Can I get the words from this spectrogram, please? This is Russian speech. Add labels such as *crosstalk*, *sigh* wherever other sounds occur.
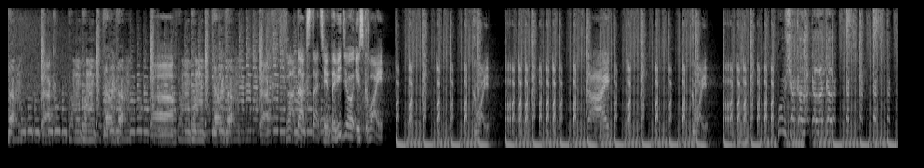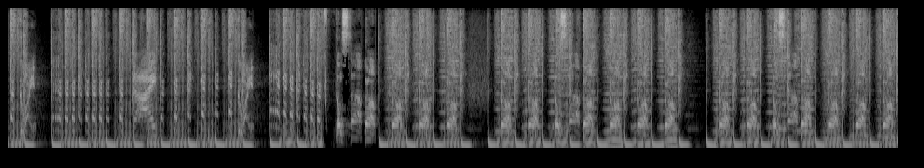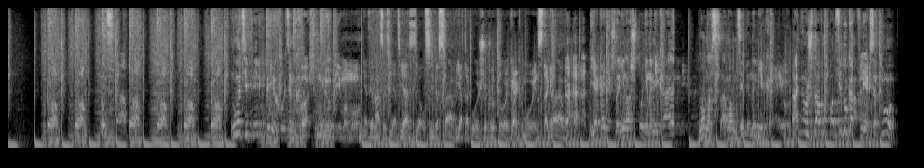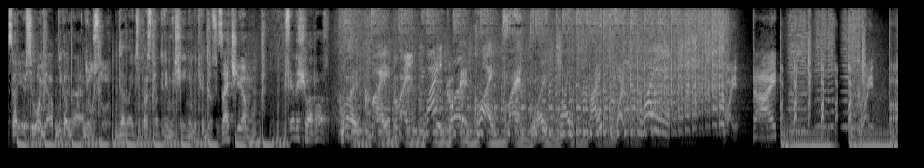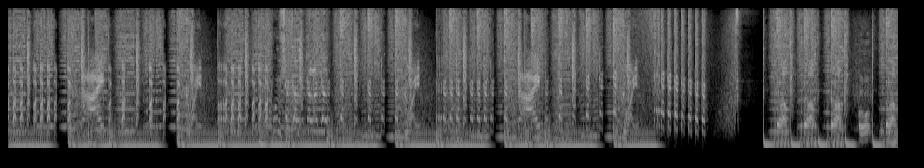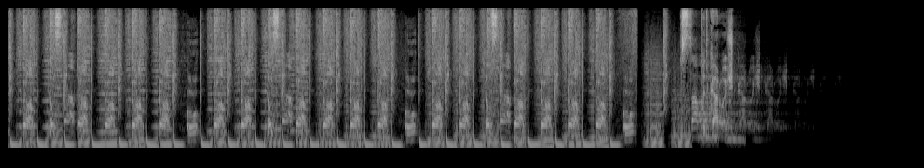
Так. А, Так. А, да, кстати, это видео из Квай. Квай. Дай. Квай. Квай. Дай. Квай. Don't stop. Stop. Stop. Stop. Don't stop. Don't stop. Ну а теперь переходим к вашему любимому. Мне 12 лет, я сделал себя сам Я такой же крутой, как мой инстаграм *laughs* Я, конечно, ни на что не намекаю, но на самом деле намекаю. Они уже давно под федука флексят. Ну, скорее всего, я никогда не усну. Давайте посмотрим чей-нибудь видос. Зачем? Следующий вопрос. Квай. Квай. Квай. Квай. Квай. Квай. Квай. Квай. Квай. Квай. Квай. Квай. Квай. Дай. Квай. Дай. Квай. Квай. Дай. Квай. Stop, stop, stop. Stop it, короче.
